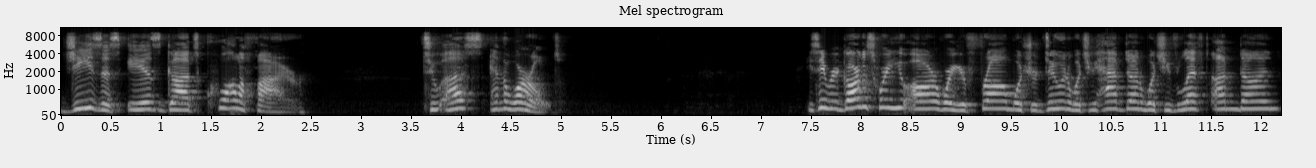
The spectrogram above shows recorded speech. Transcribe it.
Jesus is God's qualifier to us and the world. You see, regardless where you are, where you're from, what you're doing, what you have done, what you've left undone,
